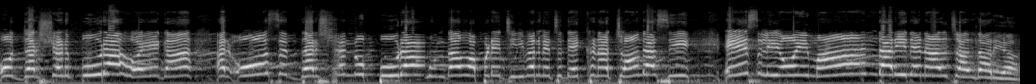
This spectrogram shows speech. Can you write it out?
ਉਹ ਦਰਸ਼ਨ ਪੂਰਾ ਹੋਏਗਾ ਔਰ ਉਸ ਦਰਸ਼ਨ ਨੂੰ ਪੂਰਾ ਹੁੰਦਾ ਉਹ ਆਪਣੇ ਜੀਵਨ ਵਿੱਚ ਦੇਖਣਾ ਚਾਹੁੰਦਾ ਸੀ, ਇਸ ਲਈ ਉਹ ਇਮਾਨਦਾਰੀ ਦੇ ਨਾਲ ਚੱਲਦਾ ਰਿਹਾ।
